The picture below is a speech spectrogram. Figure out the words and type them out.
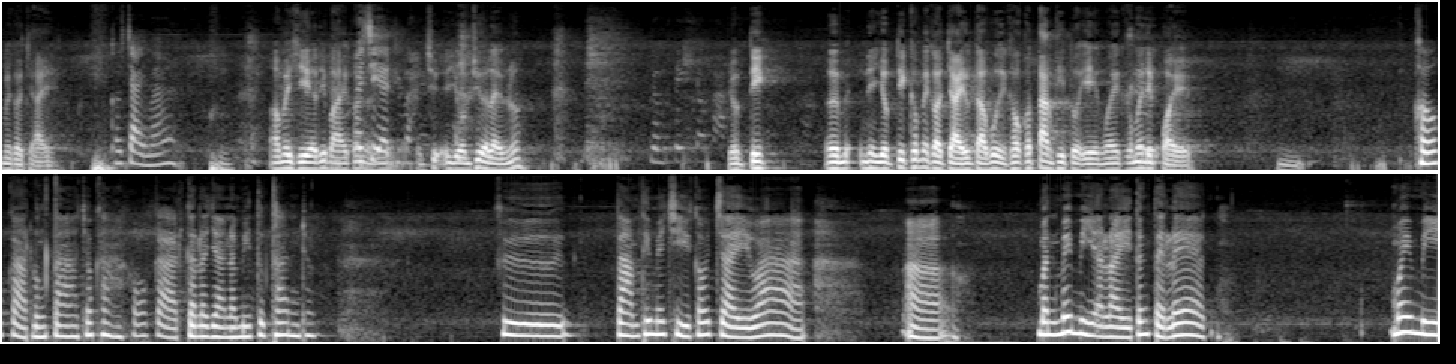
ไม่เข้าใจ เข้าใจไหมเอาไม่ชี้อธิบายไม่ชี้อธิบายโยมชื่ออะไรไม่รู้โยมติ๊กเออเนี่ยโยมติ๊กเขาไม่เข้าใจลุงตาพูดเขาเขาตั้งที่ตัวเองไว้เขาไม่ได้ปล่อยเขาโอกาสหลวงตาเจ้าค่ะเขาโอกาสกัลยาณมิตรทุกท่านเจ้าคือ ตามที่แม่ชีเข้าใจว่ามันไม่มีอะไรตั้งแต่แรก ไม่มี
